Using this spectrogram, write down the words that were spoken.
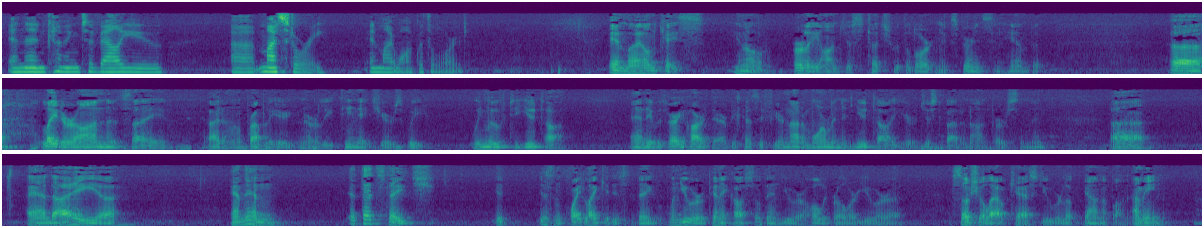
and then coming to value uh, my story and my walk with the Lord. In my own case, you know, early on, just touched with the Lord and experiencing Him, but uh, later on, as I, I don't know, probably even early teenage years, we we moved to Utah and it was very hard there because if you're not a Mormon in Utah, you're just about a non-person. And, uh, and I, uh, and then at that stage, it isn't quite like it is today. When you were a Pentecostal, then you were a holy roller, you were a social outcast, you were looked down upon. I mean,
